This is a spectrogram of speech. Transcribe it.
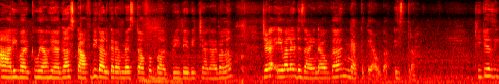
ਆਰੀ ਵਰਕ ਹੋਇਆ ਹੋਇਆ ਹੈਗਾ। ਸਟਾਫ ਦੀ ਗੱਲ ਕਰਾਂ ਮੈਂ ਸਟਾਫ ਬਰਬਰੀ ਦੇ ਵਿੱਚ ਹੈਗਾ ਇਹ ਵਾਲਾ। ਜਿਹੜਾ ਇਹ ਵਾਲਾ ਡਿਜ਼ਾਈਨ ਆਊਗਾ ਨੈਕ ਤੇ ਆਊਗਾ, ਇਸ ਤਰ੍ਹਾਂ। ਠੀਕ ਹੈ ਜੀ?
